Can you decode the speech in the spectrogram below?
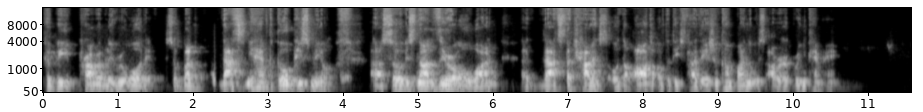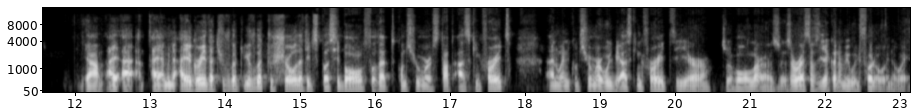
to be probably rewarded. So, but that's you have to go piecemeal. Uh, so it's not zero or one. Uh, that's the challenge or the art of the digitization combined with our green campaign. Yeah, I, I, I mean, I agree that you've got you've got to show that it's possible, so that consumers start asking for it and when consumer will be asking for it, the uh, the whole uh, the rest of the economy will follow in a way.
